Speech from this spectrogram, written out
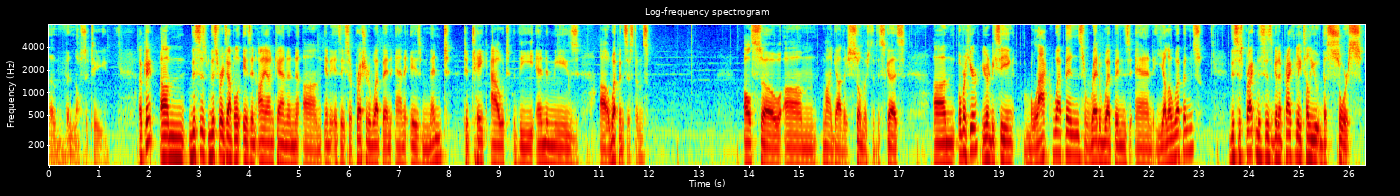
of velocity. Okay, um, this is this for example is an ion cannon. Um, it is a suppression weapon and it is meant to take out the enemy's uh, weapon systems. Also, um, my God, there's so much to discuss. Um, over here, you're going to be seeing black weapons, red weapons, and yellow weapons. This is this is going to practically tell you the source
